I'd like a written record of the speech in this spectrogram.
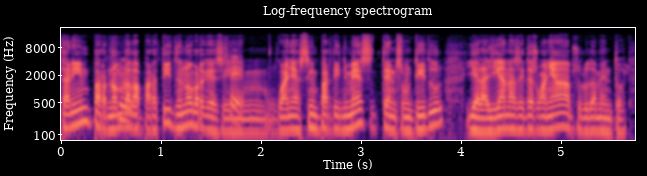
tenim per nombre Mm. de partits, no? perquè si Sí. guanyes 5 partits més tens un títol i a la Lliga necessites guanyar absolutament tot.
